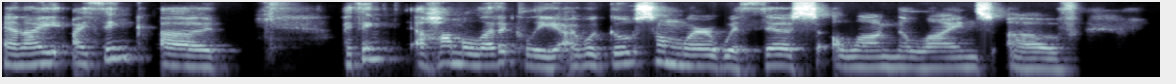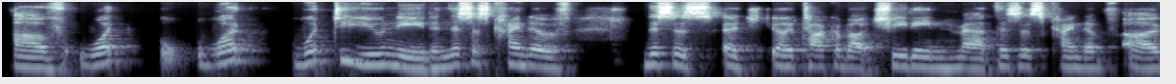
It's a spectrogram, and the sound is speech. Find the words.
and I I think. Uh, I think homiletically, I would go somewhere with this along the lines of of what what what do you need? And this is kind of this is a, a talk about cheating matt. This is kind of uh,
